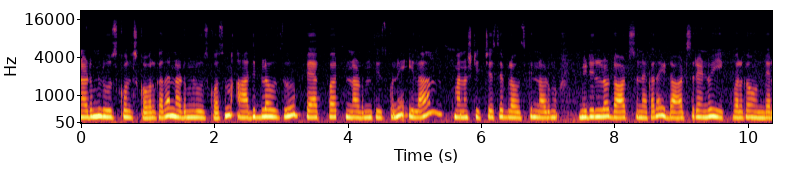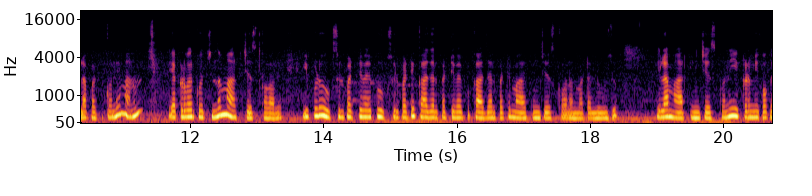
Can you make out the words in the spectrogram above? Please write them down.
నడుము లూజ్ కొలుచుకోవాలి కదా నడుము లూజ్ కోసం ఆది బ్లౌజ్ బ్యాక్ పార్ట్ నడుము తీసుకుని ఇలా మనం స్టిచ్ చేసే బ్లౌజ్కి నడుము మిడిల్లో డాట్స్ ఉన్నాయి కదా ఈ డాట్స్ రెండు ఈక్వల్గా ఉండేలా పట్టుకొని మనం ఎక్కడి వరకు వచ్చిందో మార్క్ చేసుకోవాలి. ఇప్పుడు ఉక్సులు పట్టి వైపు ఉక్సులు పట్టి కాజాలు పట్టి వైపు కాజాలు పట్టి మార్కింగ్ చేసుకోవాలన్నమాట లూజు. ఇలా మార్కింగ్ చేసుకొని ఇక్కడ మీకు ఒక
